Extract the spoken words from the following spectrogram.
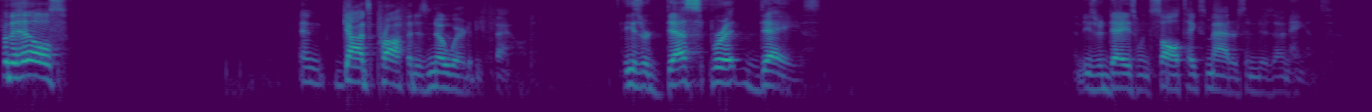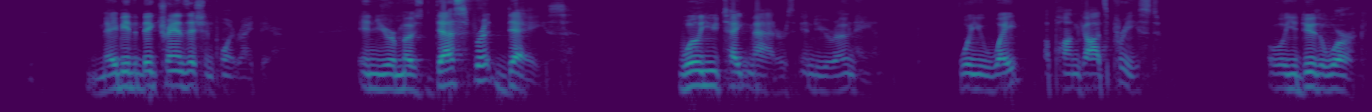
for the hills and God's prophet is nowhere to be found. These are desperate days. And these are days when Saul takes matters into his own hands. Maybe the big transition point right there. In your most desperate days, will you take matters into your own hand? Will you wait upon God's priest? Or will you do the work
